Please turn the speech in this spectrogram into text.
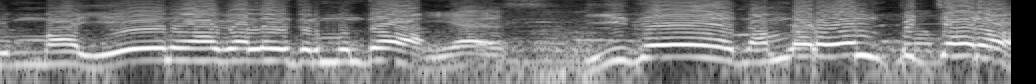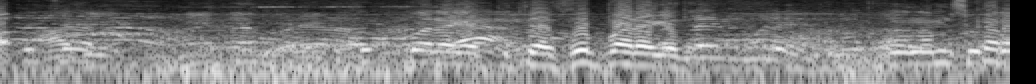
ಸಿಂಹ ಏನು ಆಗಲ್ಲ ಇದ್ರ ಮುಂದೆ. ಇದೇ ನಂಬರ್ ಒನ್ ಪಿಕ್ಚರ್ ಸೂಪರ್ ಆಗಿದೆ. ಸೂಪರ್ ಆಗಿದೆ. ನಮಸ್ಕಾರ.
